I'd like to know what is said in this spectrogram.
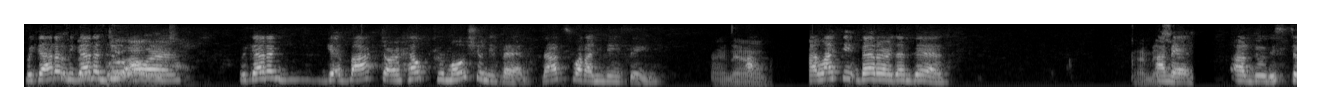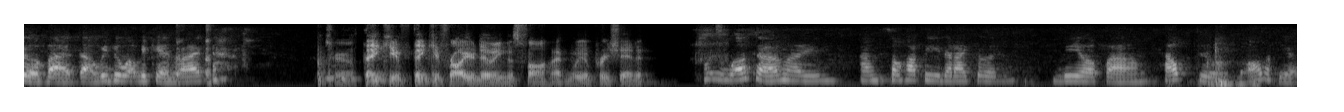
We gotta we gotta do our we gotta get back to our health promotion event. That's what I'm missing. I know. I like it better than this. I I it. mean, I'll do this too, but uh, we do what we can, right? True. Thank you. Thank you for all you're doing this fall. We appreciate it. Oh, You're welcome. I I'm so happy that I could be of um, help to, to all of you.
